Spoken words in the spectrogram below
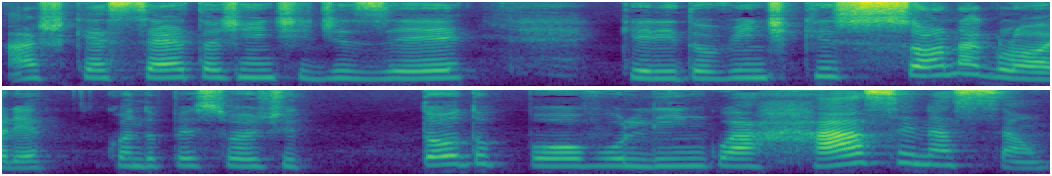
Acho que é certo a gente dizer, querido ouvinte, que só na glória, quando pessoas de todo povo, língua, raça e nação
